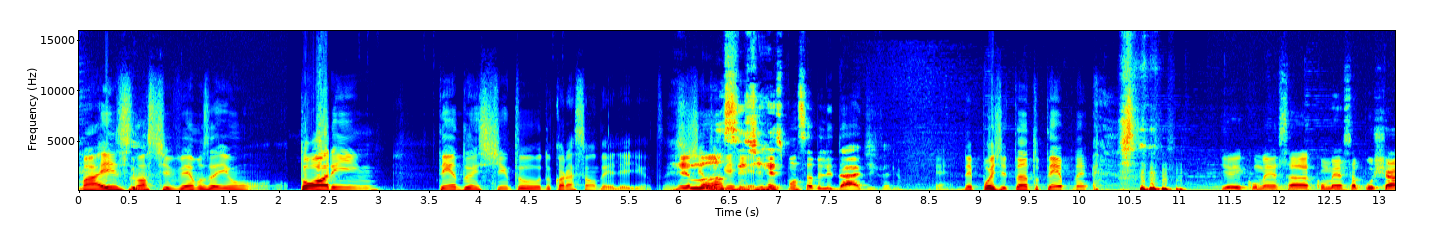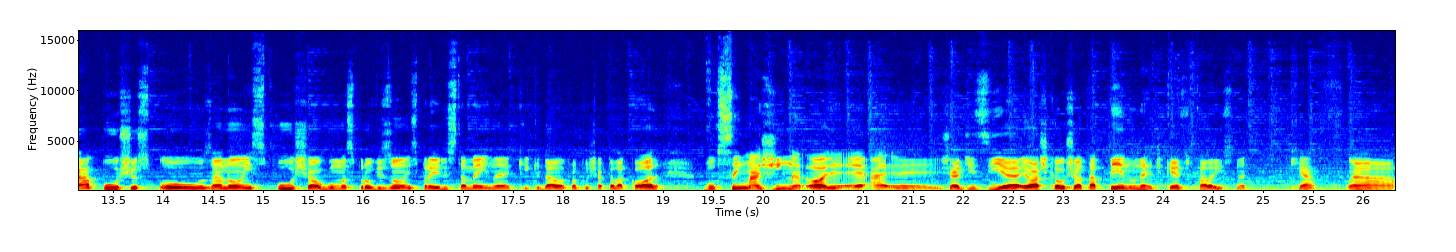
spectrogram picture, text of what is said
Mas nós tivemos aí um Thorin tendo o instinto do coração dele aí. Relances de responsabilidade, velho. É, depois de tanto tempo, né? E aí começa, começa a puxar, puxa os, os anões, puxa algumas provisões pra eles também, né? Que, que dava pra puxar pela corda. Você imagina, olha, é- é- já dizia, eu acho que é o JP no Nerdcast que fala isso, né? Que a, a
